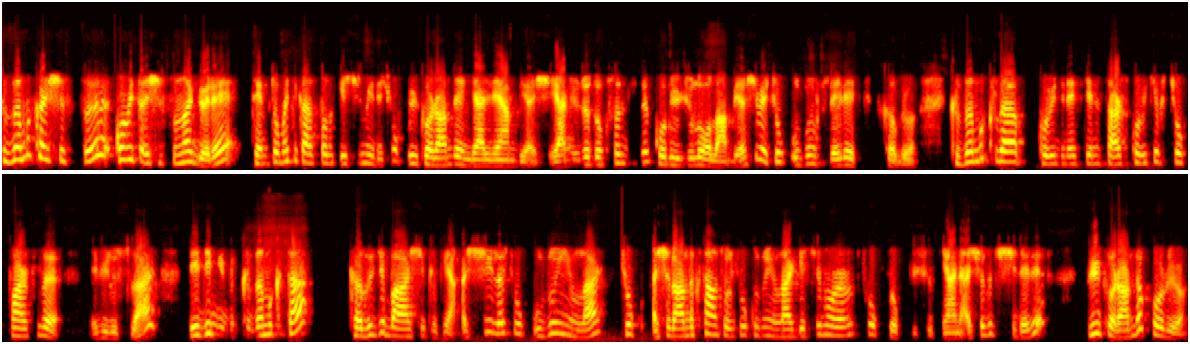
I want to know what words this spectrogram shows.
Kızamık aşısı COVID aşısına göre semptomatik hastalık geçirmeyi de çok büyük oranda engelleyen bir aşı. Yani %90 üstünde koruyuculuğu olan bir aşı ve çok uzun süreli etkisi kalıyor. Kızamıkla COVID'in etkeni SARS-CoV-2 çok farklı virüsler. Dediğim gibi kızamıkta kalıcı bağışıklık yani aşıyla çok uzun yıllar çok aşılandıktan sonra çok uzun yıllar geçirme oranı çok çok düşük. Yani aşılı kişileri büyük oranda koruyor.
